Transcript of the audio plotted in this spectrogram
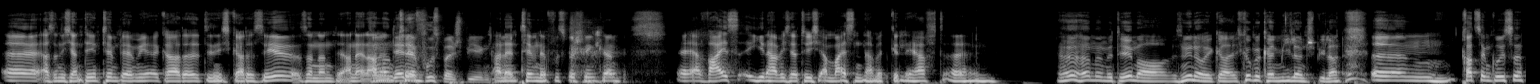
äh, also nicht an den Tim, der mir gerade, den ich gerade sehe, sondern an den anderen der, Tim. der Fußball spielen kann. An den Tim, der Fußball spielen kann. äh, er weiß, ihn habe ich natürlich am meisten damit genervt. Ähm, hör mir mit dem auf, ist mir doch egal, ich gucke mir keinen Milan-Spiel an. Ähm, trotzdem Grüße,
